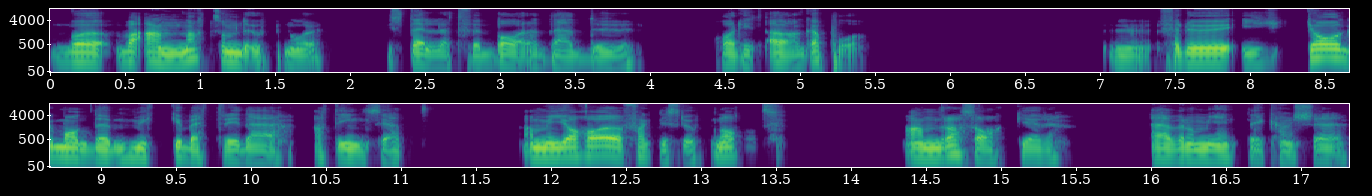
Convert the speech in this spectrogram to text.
vad, vad annat som du uppnår istället för bara det du har ditt öga på. Mm, för du, jag mådde mycket bättre i det, att inse att ja, men jag har faktiskt uppnått andra saker, även om jag inte kanske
